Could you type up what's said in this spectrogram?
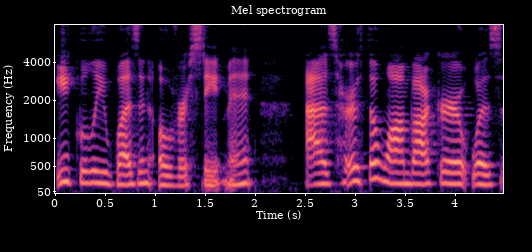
equally was an overstatement as hertha wambacher was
